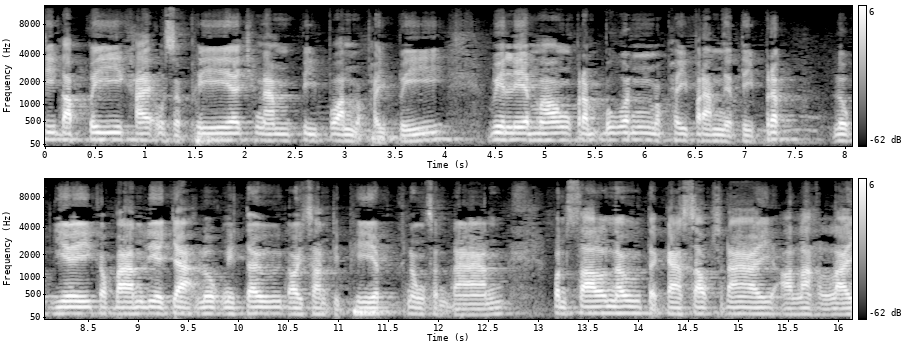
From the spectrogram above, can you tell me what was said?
ទី12ខែឧសភា ឆ្នាំ2022វេលាម៉ោង9:25នាទីព្រឹក លោកយាយក៏បានលាចាកលោកនេះទៅ ដោយសន្តិភាព ក្នុងសន្តានបន្សល់នៅតែការសោកស្ដាយអឡះអាល័យ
